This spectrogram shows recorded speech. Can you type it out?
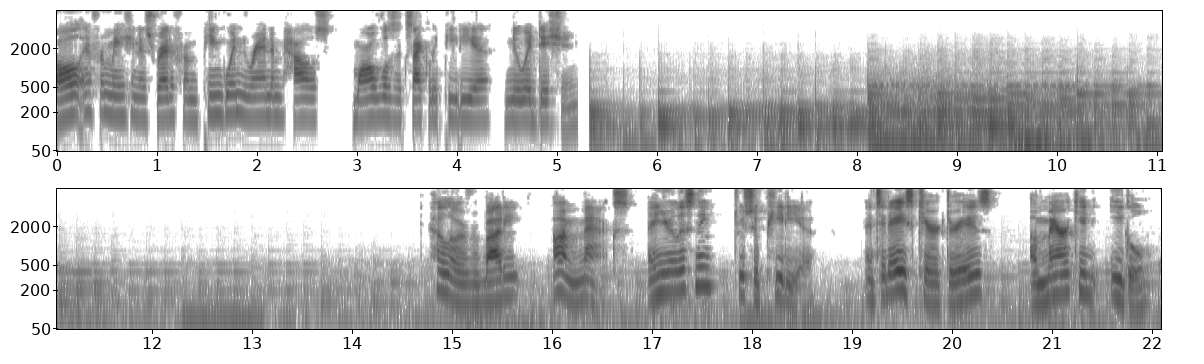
All information is read from Penguin Random House, Marvel's Encyclopedia, New Edition. Hello, everybody. I'm Max, and you're listening to Supedia. And today's character is American Eagle.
